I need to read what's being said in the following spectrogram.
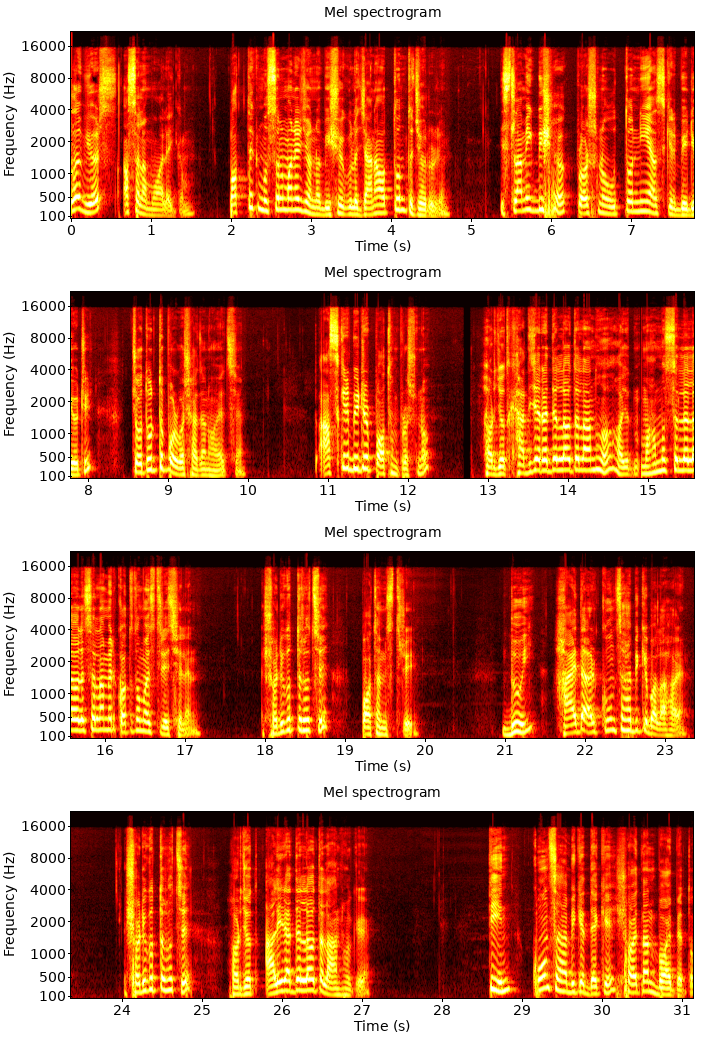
Hello viewers আসসালামু আলাইকুম। প্রত্যেক মুসলমানের জন্য বিষয়গুলো জানা অত্যন্ত জরুরি। ইসলামিক বিষয়ক প্রশ্ন উত্তর নিয়ে আজকের ভিডিওটির চতুর্থ পর্ব সাজানো হয়েছে। আজকের ভিডিওর প্রথম প্রশ্ন হরজত খাদিজা রাদিল্লাহ তালাহ হজরত মোহাম্মদ সাল্লাহ আলি সাল্লামের কততম স্ত্রী ছিলেন? সঠিক উত্তর হচ্ছে, প্রথম স্ত্রী। দুই, হায়দার কোন সাহাবিকে বলা হয়? সঠিক উত্তর হচ্ছে হরজত আলী রাদিল্লাহ তালাহকে তিন কোন সাহাবিকে দেখে শয়তান ভয় পেত?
